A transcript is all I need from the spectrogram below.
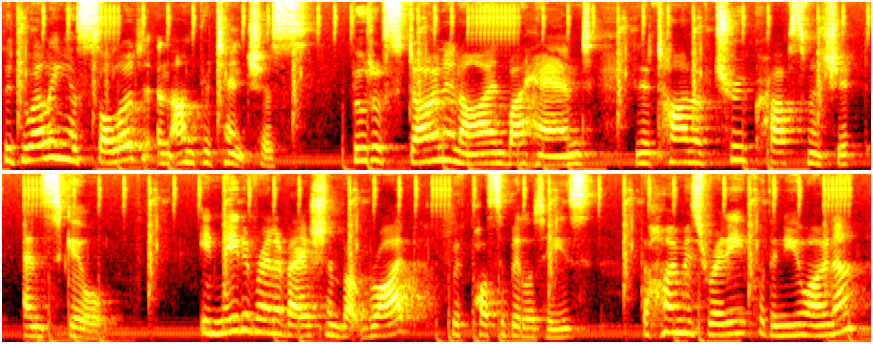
The dwelling is solid and unpretentious, built of stone and iron by hand in a time of true craftsmanship and skill. In need of renovation but ripe with possibilities, the home is ready for the new owner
